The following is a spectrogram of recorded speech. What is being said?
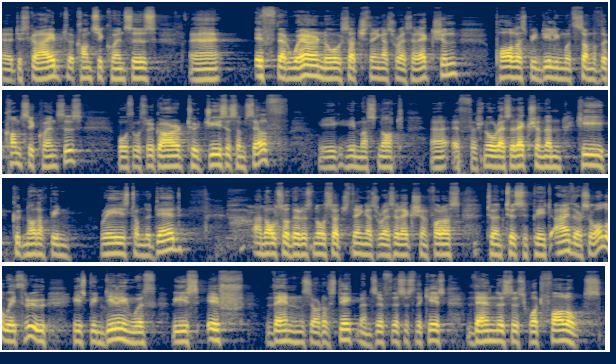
uh, described the consequences uh, if there were no such thing as resurrection, Paul has been dealing with some of the consequences, both with regard to Jesus himself. He, he must not, uh, if there's no resurrection, then he could not have been raised from the dead. And also, there is no such thing as resurrection for us to anticipate either. So, all the way through, he's been dealing with these if then sort of statements. If this is the case, then this is what follows.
